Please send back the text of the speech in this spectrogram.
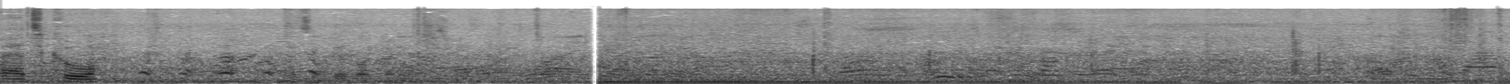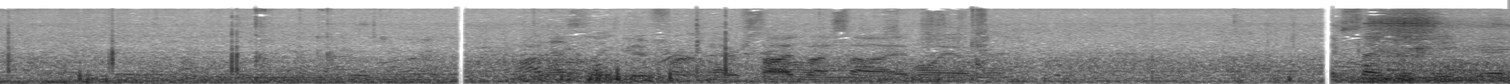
That's cool. That's a good looking one. That's like Different. They're side by side. Looks like a secret.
